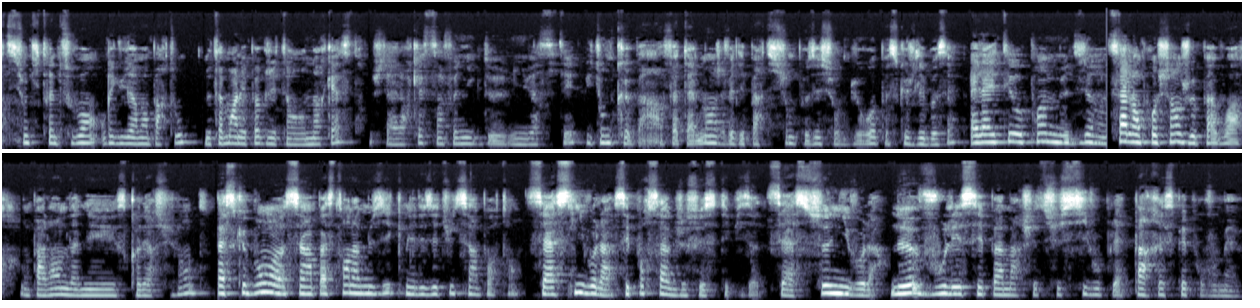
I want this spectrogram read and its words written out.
partitions qui traînent souvent régulièrement partout. Notamment à l'époque, j'étais en orchestre. J'étais à l'orchestre symphonique de l'université. Et donc, ben, fatalement, j'avais des partitions posées sur le bureau parce que je les bossais. Elle a été au point de me dire, ça l'an prochain, je veux pas voir. En parlant de l'année scolaire suivante. Parce que bon, euh, c'est un passe-temps la musique, mais les études, c'est important. C'est à ce niveau-là. C'est pour ça que je fais cet épisode. C'est à ce niveau-là. Ne vous laissez pas marcher dessus, s'il vous plaît. Par respect pour vous-même.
